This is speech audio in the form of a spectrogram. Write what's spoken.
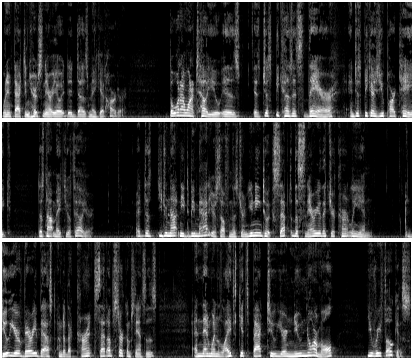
when in fact, in your scenario, it, it does make it harder. But what I want to tell you is, is just because it's there and just because you partake does not make you a failure. It does, you do not need to be mad at yourself in this journey. You need to accept the scenario that you're currently in do your very best under the current set of circumstances, and then when life gets back to your new normal, you refocus.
